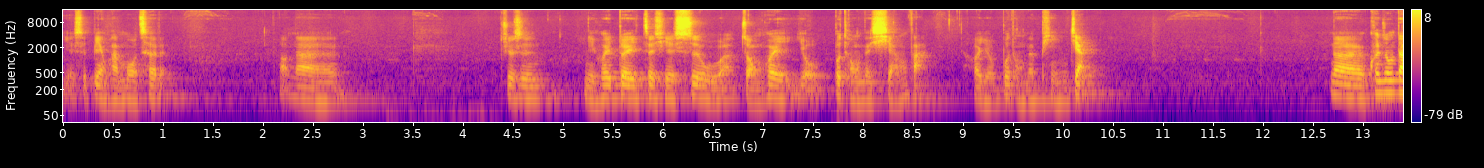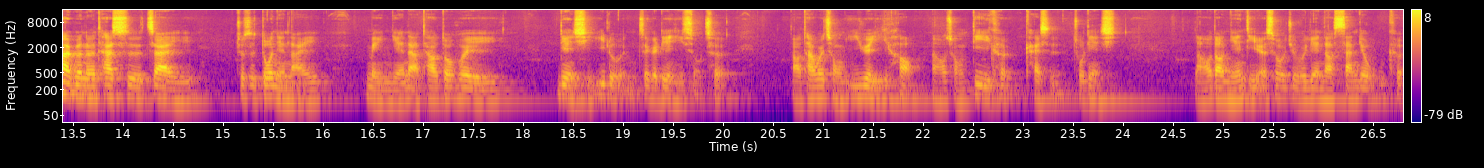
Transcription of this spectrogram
也是变幻莫测的。好，那就是你会对这些事物啊，总会有不同的想法，会有不同的评价。那昆中大哥呢，他是在就是多年来每年啊，他都会。练习一轮这个练习手册，然后他会从一月一号，然后从第一课开始做练习，然后到年底的时候就会练到三六五课，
